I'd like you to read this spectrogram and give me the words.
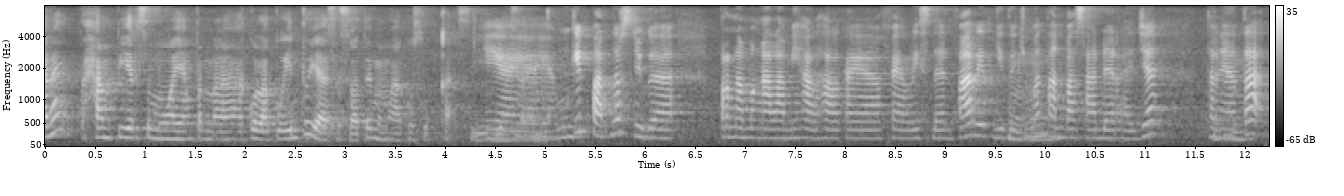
karena hampir semua yang pernah aku lakuin tuh ya sesuatu yang memang aku suka sih Iya iya iya. Mungkin partners juga pernah mengalami hal-hal kayak Felis dan Farid gitu. Cuman tanpa sadar aja ternyata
